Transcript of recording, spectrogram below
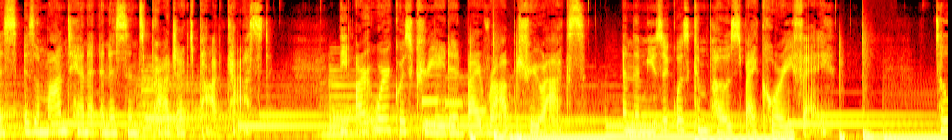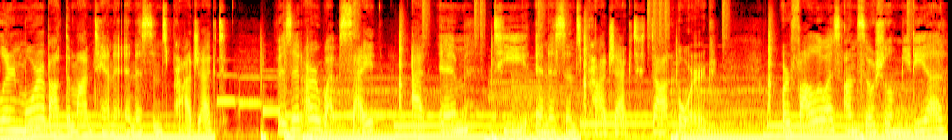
Is a Montana Innocence Project podcast. The artwork was created by Rob Truax, and the music was composed by Corey Fay. To learn more about the Montana Innocence Project, visit our website at mtinnocenceproject.org or follow us on social media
